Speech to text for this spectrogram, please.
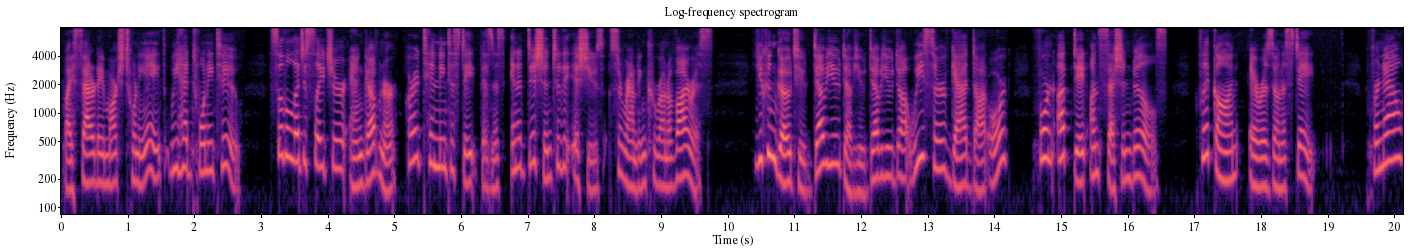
By Saturday, March 28th, we had 22 so the legislature and governor are attending to state business in addition to the issues surrounding coronavirus. You can go to www.weservegad.org for an update on session bills. Click on Arizona State. For now,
